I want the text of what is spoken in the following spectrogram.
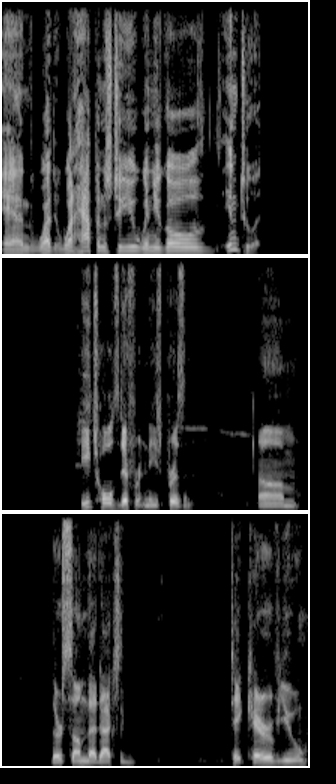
and what what happens to you when you go into it? Each holds different in each prison. Um, there's some that actually take care of you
